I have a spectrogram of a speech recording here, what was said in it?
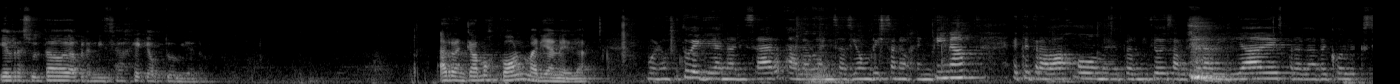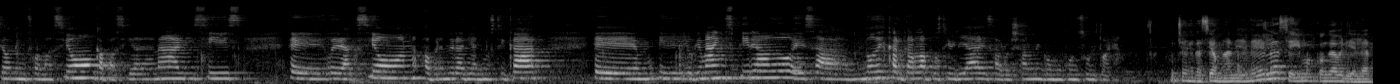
y el resultado de aprendizaje que obtuvieron. Arrancamos con Marianela. Bueno, yo tuve que analizar a la organización Bristol Argentina. Este trabajo me permitió desarrollar habilidades para la recolección de información, capacidad de análisis, eh, redacción, aprender a diagnosticar. Eh, y lo que me ha inspirado es a no descartar la posibilidad de desarrollarme como consultora. Muchas gracias Marianela. Seguimos con Gabriela.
